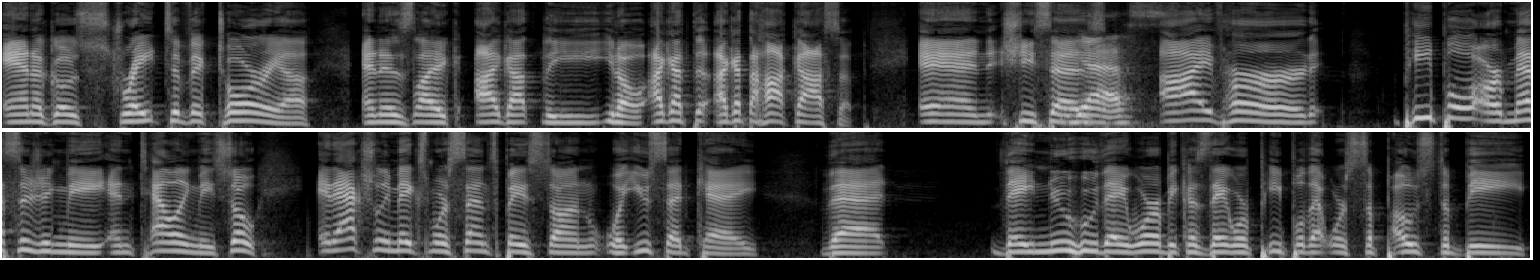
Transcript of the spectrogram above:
Anna goes straight to Victoria and is like, "I got the, you know, I got the, I got the hot gossip." And she says, Yes. I've heard people are messaging me and telling me." So it actually makes more sense based on what you said, Kay, that they knew who they were because they were people that were supposed to be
